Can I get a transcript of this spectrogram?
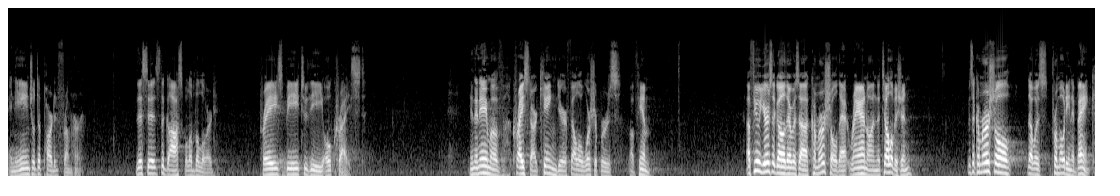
And the angel departed from her. This is the gospel of the Lord. Praise be to thee, O Christ. In the name of Christ our King, dear fellow worshippers of Him. A few years ago, there was a commercial that ran on the television. It was a commercial that was promoting a bank.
